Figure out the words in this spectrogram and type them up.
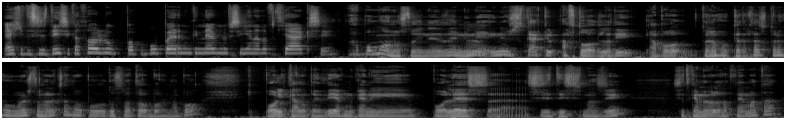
έχετε συζητήσει καθόλου από πού παίρνει την έμπνευση για να το φτιάξει; Από μόνος του είναι. Δεν είναι, είναι ουσιαστικά αυτό. Δηλαδή, από, τον έχω, καταρχάς τον έχω γνωρίσει τον Αλέξανδρο από το στρατό, μπορώ να πω. Και πολύ καλό παιδί. Έχουμε κάνει πολλές uh, ε, συζητήσεις μαζί σχετικά με όλα τα θέματα.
